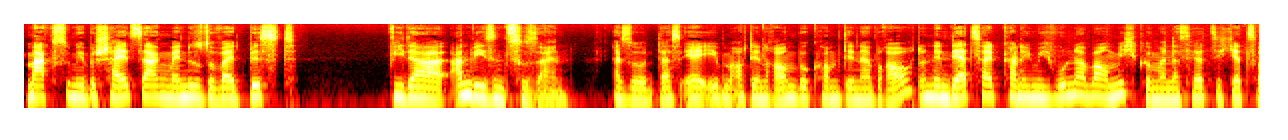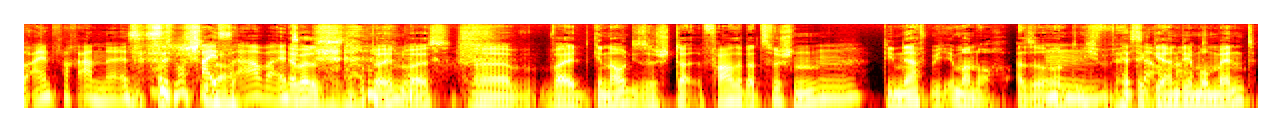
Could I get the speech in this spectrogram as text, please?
magst du mir Bescheid sagen, wenn du soweit bist, wieder anwesend zu sein? Also, dass er eben auch den Raum bekommt, den er braucht. Und in der Zeit kann ich mich wunderbar um mich kümmern. Das hört sich jetzt so einfach an. Ne? Es ist du scheiß da? Arbeit. Ja, aber das ist ein guter Hinweis, äh, weil genau diese Sta Phase dazwischen, Mhm. die nervt mich immer noch. Also und Mhm. ich hätte gern den. Moment,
